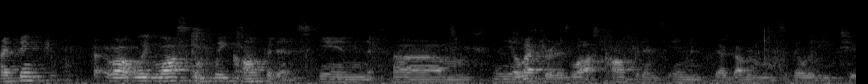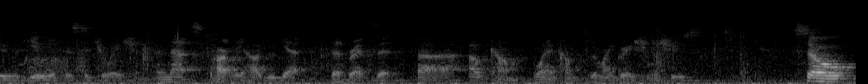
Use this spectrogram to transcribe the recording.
I think well, we've lost complete confidence in, um, and the electorate has lost confidence in their government's ability to deal with this situation. And that's partly how you get the Brexit uh, outcome when it comes to the migration issues. So,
